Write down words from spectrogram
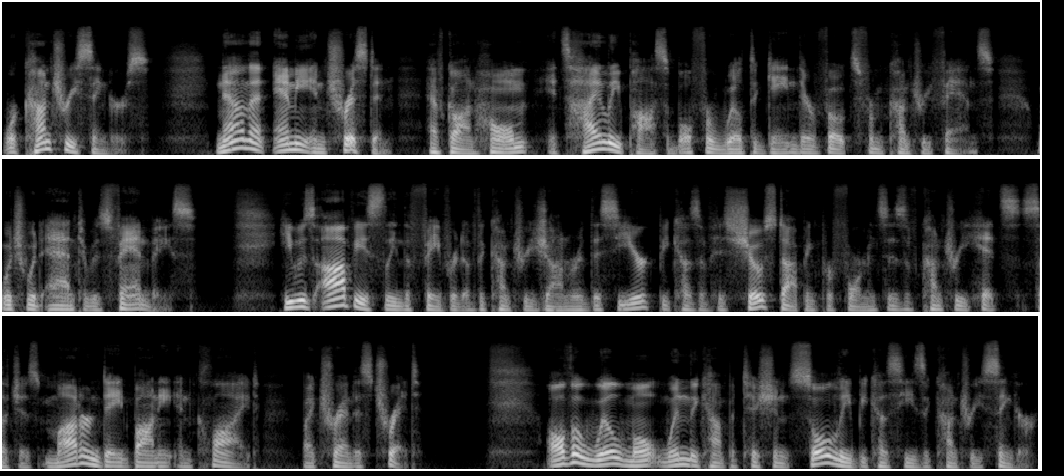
were country singers. Now that Emmy and Tristan have gone home, it's highly possible for Will to gain their votes from country fans, which would add to his fan base. He was obviously the favorite of the country genre this year because of his show stopping performances of country hits such as Modern Day Bonnie and Clyde by Travis Tritt. Although Will won't win the competition solely because he's a country singer,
